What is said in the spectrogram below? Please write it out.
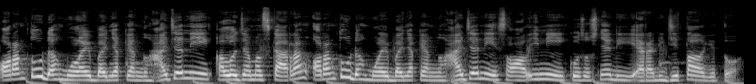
Orang tuh udah mulai banyak yang ngeh aja nih. Kalau zaman sekarang, orang tuh udah mulai banyak yang ngeh aja nih soal ini, khususnya di era digital gitu.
